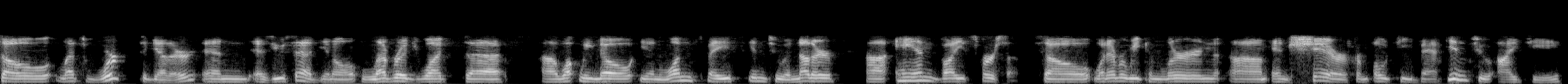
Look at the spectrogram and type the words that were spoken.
So let's work together, and as you said, you know, leverage what uh, uh, what we know in one space into another, uh, and vice versa. So whatever we can learn um, and share from OT back into IT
